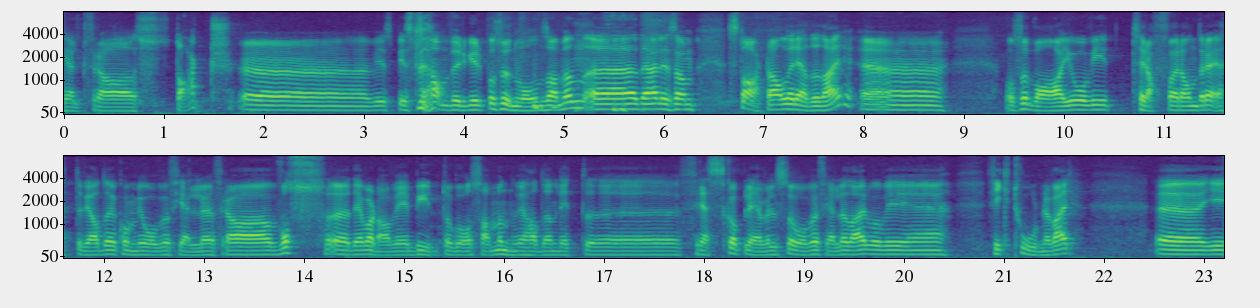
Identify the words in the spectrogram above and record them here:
helt fra start. Eh, vi spiste hamburger på Sundvolden sammen. Det er liksom starta allerede der. Og så var jo Vi traff hverandre etter vi hadde kommet over fjellet fra Voss. Det var da vi begynte å gå sammen. Vi hadde en litt frisk opplevelse over fjellet der hvor vi fikk tornevær Eh, i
